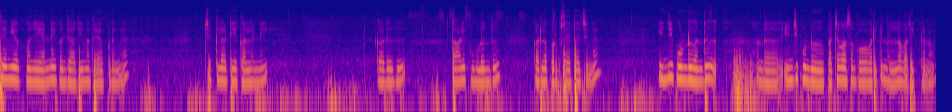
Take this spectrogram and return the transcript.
சேமியாவுக்கு கொஞ்சம் எண்ணெய் கொஞ்சம் அதிகமாக தேவைப்படுங்க. செக்கில் ஆட்டிய கல்லெண்ணெய் கடுகு தாளிப்பு உளுந்து கடலைப்பருப்பு சேர்த்தாச்சுங்க. இஞ்சி பூண்டு வந்து அந்த இஞ்சி பூண்டு பச்சை வாசம் போக வரைக்கும் நல்லா வதக்கணும்.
